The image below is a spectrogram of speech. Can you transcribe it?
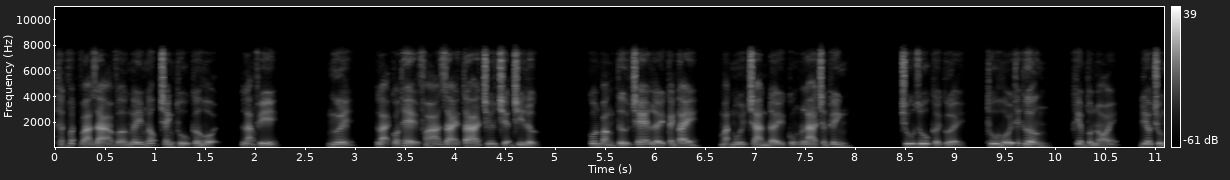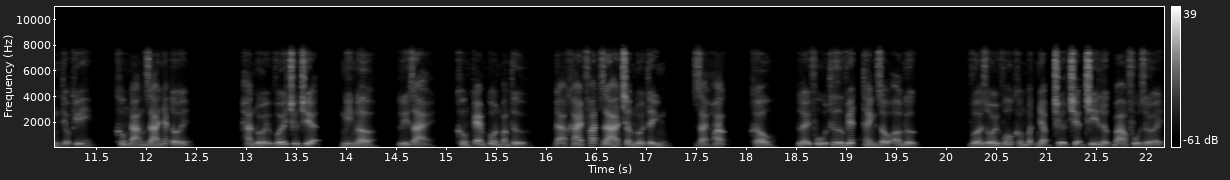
thật vất vả giả vờ ngây ngốc tranh thủ cơ hội, lãng phí, ngươi lại có thể phá giải ta chữ triện chi lực. Côn bằng tử che lấy cánh tay, mặt mũi tràn đầy cũng là trần kinh. Chu du cười cười, thu hồi thiết thương, khiêm tốn nói, điêu trùng tiểu kỹ, không đáng giá nhắc tới. Hắn đối với chữ triện, nghi ngờ, lý giải, không kém côn bằng tử, đã khai phát ra châm đối tính, giải hoặc, khâu, lấy phù thư viết thành dấu ở ngực. Vừa rồi vô khổng bất nhập chữ triện chi lực bao phủ dưới,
